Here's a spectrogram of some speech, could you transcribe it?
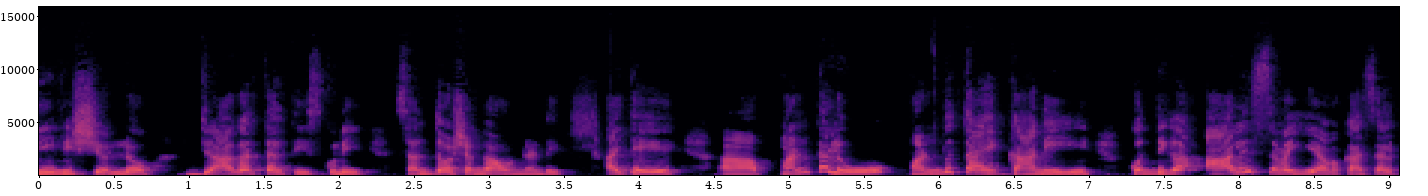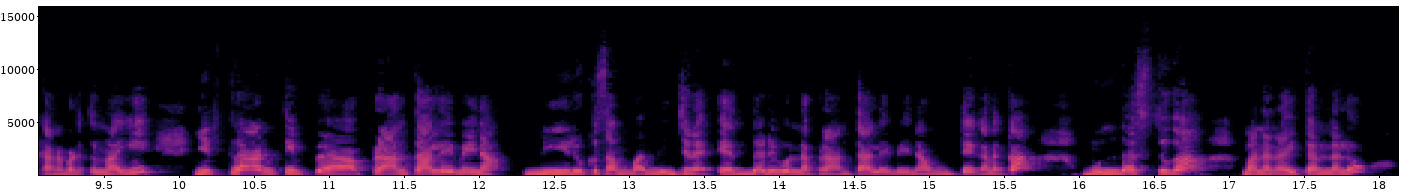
ఈ విషయంలో జాగ్రత్తలు తీసుకుని సంతోషంగా ఉండండి. అయితే పంటలు పండుతాయి కానీ కొద్దిగా ఆలస్యం అయ్యే అవకాశాలు కనబడుతున్నాయి. ఇట్లాంటి ప్రాంతాలు ఏవైనా నీరుకు సంబంధించిన ఎద్దడి ఉన్న ప్రాంతాలు ఏవైనా ఉంటే కనుక ముందస్తుగా మన రైతన్నలు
